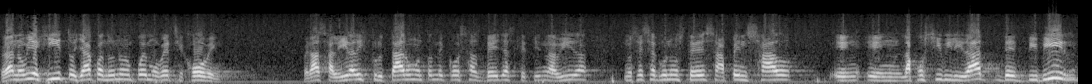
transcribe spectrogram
¿Verdad? No viejito, ya cuando uno no puede moverse, joven. ¿Verdad? Salir a disfrutar un montón de cosas bellas que tiene la vida. No sé si alguno de ustedes ha pensado en, en la posibilidad de vivir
